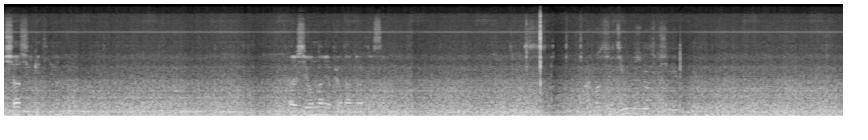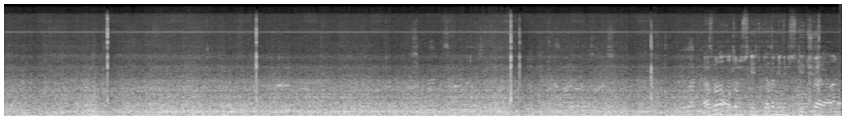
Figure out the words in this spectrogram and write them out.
inşaat şirketi ya. Her şeyi onlar yapıyorlar neredeyse. Basıncı hiçbir şey yok. Şimdi ben bizim arabalar olacak. Bizim arabalar olacak bana otobüs geç ya da minibüs geçiyor herhalde.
